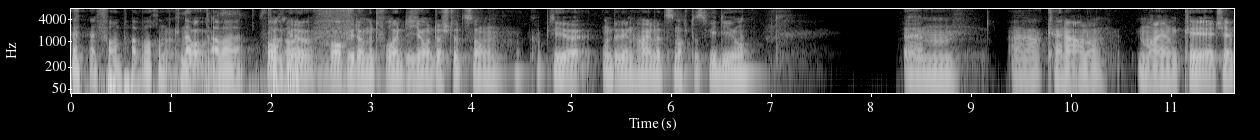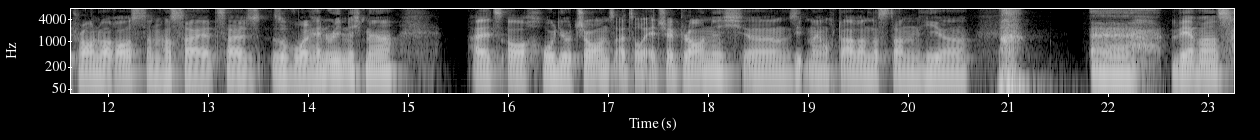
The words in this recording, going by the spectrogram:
vor ein paar Wochen. Knapp, War- aber War auch, wieder, war auch wieder mit freundlicher Unterstützung. Habt ihr unter den Highlights noch das Video? Ähm, ah, keine Ahnung. Mein KAJ Brown war raus, dann hast du jetzt halt sowohl Henry nicht mehr, als auch Julio Jones, als auch AJ Brown nicht. Äh, sieht man ja auch daran, dass dann hier, äh, wer war's?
